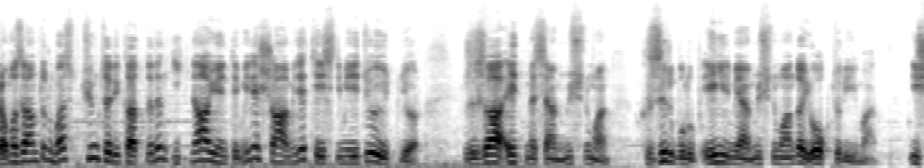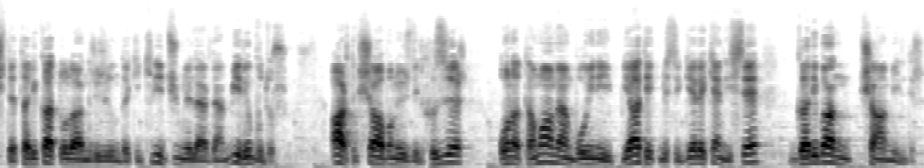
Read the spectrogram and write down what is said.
Ramazan Durmaz tüm tarikatların ikna yöntemiyle Şamil'e teslimiyeti öğütlüyor. Rıza etmesen Müslüman, Hızır bulup eğilmeyen Müslümanda yoktur iman. İşte tarikat dolandırıcılığındaki kilit cümlelerden biri budur. Artık Şaban Özdil Hızır, ona tamamen boyun eğip biat etmesi gereken ise gariban Şamil'dir.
